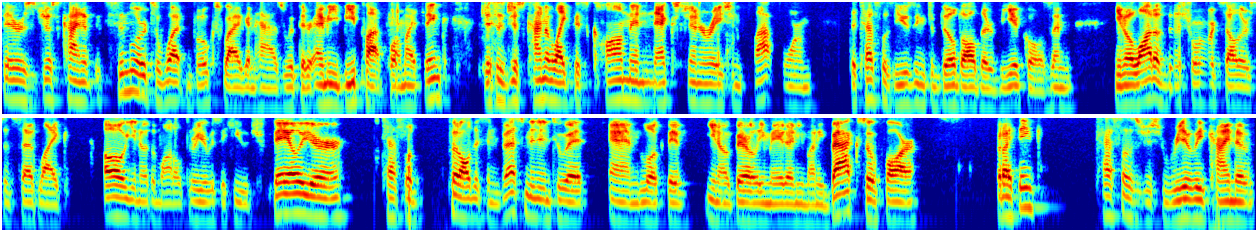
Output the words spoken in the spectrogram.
there's just kind of similar to what Volkswagen has with their MEB platform. I think this is just kind of like this common next generation platform that Tesla's using to build all their vehicles. And you know, a lot of the short sellers have said like, oh, you know, the Model 3 was a huge failure. Tesla put all this investment into it and look, they've, you know, barely made any money back so far. But I think Tesla's just really kind of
